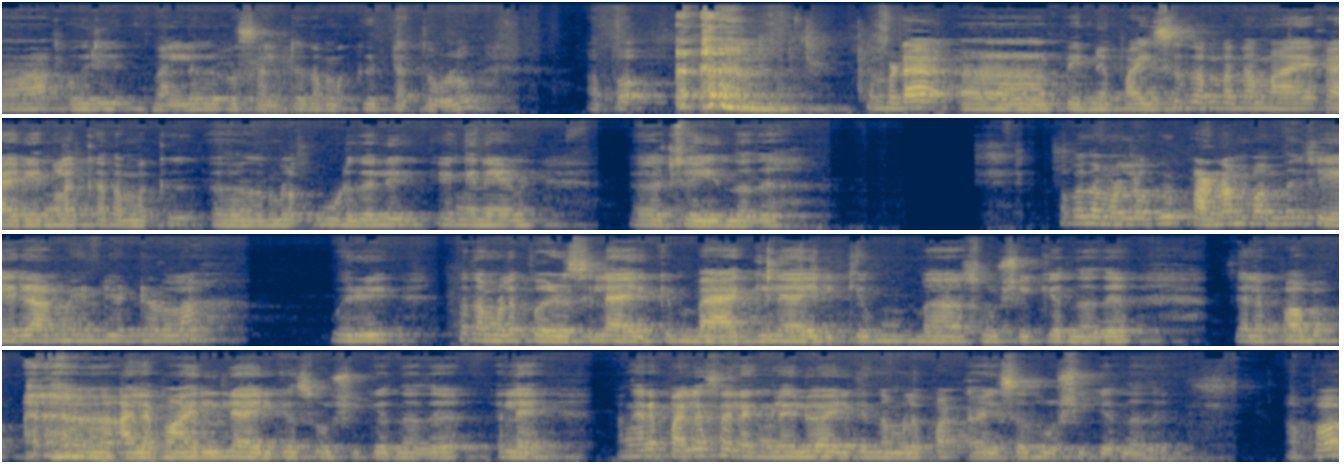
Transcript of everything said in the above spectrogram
ആ ഒരു നല്ലൊരു റിസൾട്ട് നമുക്ക് കിട്ടത്തുള്ളൂ. അപ്പോൾ നമ്മുടെ പിന്നെ പൈസ സംബന്ധമായ കാര്യങ്ങളൊക്കെ നമുക്ക് നമ്മൾ കൂടുതൽ എങ്ങനെയാണ് ചെയ്യുന്നത്. അപ്പോൾ നമ്മൾക്ക് പണം വന്ന് ചേരാൻ വേണ്ടിയിട്ടുള്ള ഒരു ഇപ്പോൾ നമ്മൾ പേഴ്സിലായിരിക്കും ബാഗിലായിരിക്കും സൂക്ഷിക്കുന്നത്. ചിലപ്പം അലമാരിയിലായിരിക്കും സൂക്ഷിക്കുന്നത് അല്ലേ? അങ്ങനെ പല സ്ഥലങ്ങളിലും ആയിരിക്കും നമ്മൾ പൈസ സൂക്ഷിക്കുന്നത്. അപ്പോൾ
